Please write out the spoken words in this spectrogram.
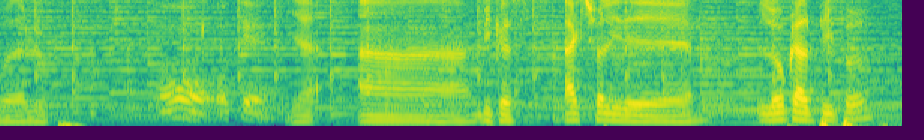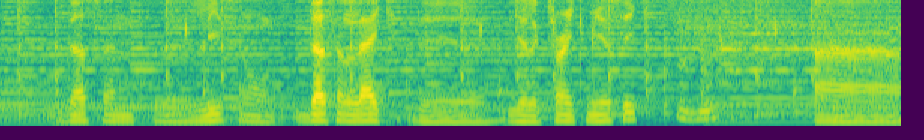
Guadeloupe. Okay. Yeah, uh, because actually the local people doesn't uh, listen, doesn't like the, the electronic music. Uh,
